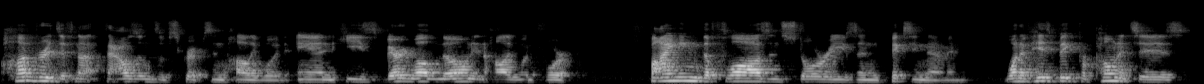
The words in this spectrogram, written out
hundreds if not thousands of scripts in Hollywood and he's very well known in Hollywood for finding the flaws in stories and fixing them and one of his big proponents is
